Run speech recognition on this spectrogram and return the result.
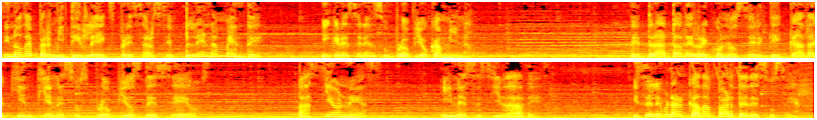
sino de permitirle expresarse plenamente y crecer en su propio camino. Se trata de reconocer que cada quien tiene sus propios deseos, pasiones y necesidades, y celebrar cada parte de su ser.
